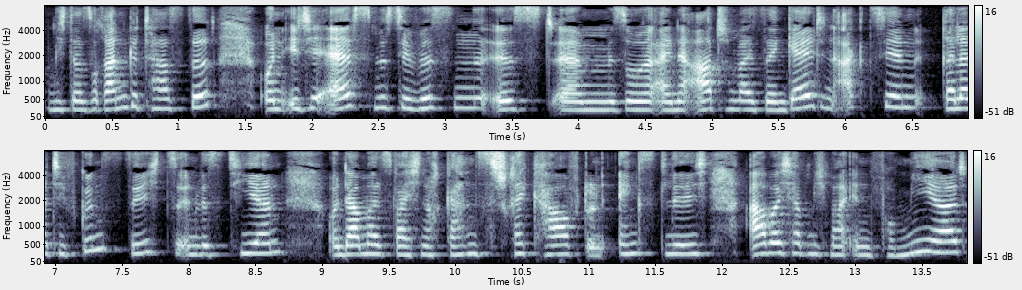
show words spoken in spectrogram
mich da so rangetastet und ETFs, müsst ihr wissen, ist ähm, so eine Art und Weise, sein Geld in Aktien relativ günstig zu investieren. Und damals war ich noch ganz schreckhaft und ängstlich, aber ich habe mich mal informiert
